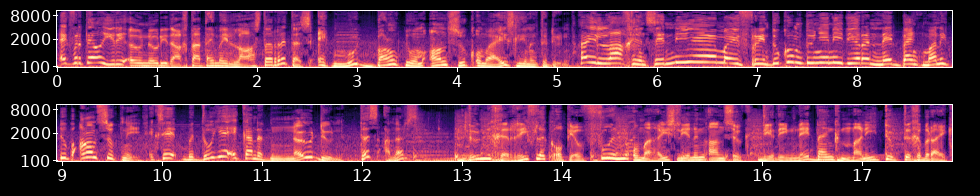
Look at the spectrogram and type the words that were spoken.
Ek vertel hierdie ou nou die dag dat hy my laaste rit is. Ek moet bank toe om aansoek om 'n huislening te doen. Hy lag en sê: "Nee, my vriend, hoekom doen jy nie deur 'n Nedbank Money Toep aansoek nie?" Ek sê: "Bedoel jy ek kan dit nou doen? Dis anders." Doen gerieflik op jou foon om 'n huislening aansoek deur die Nedbank Money Toep te gebruik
